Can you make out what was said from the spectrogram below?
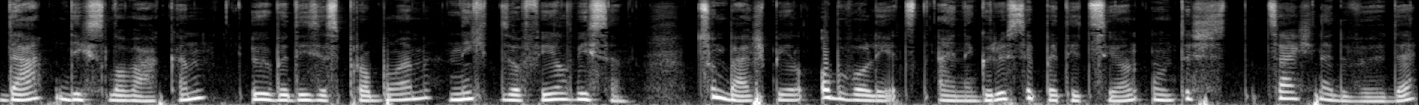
da die Slowaken über dieses Problem nicht so viel wissen. Zum Beispiel, obwohl jetzt eine große Petition unterzeichnet würde,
